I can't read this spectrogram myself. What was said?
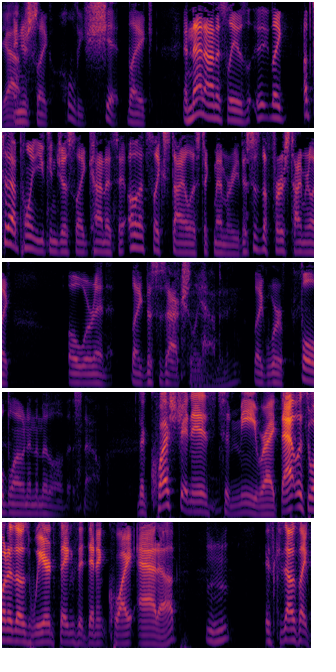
Yeah. and you're just like, holy shit, like, and that honestly is like up to that point you can just like kind of say, oh, that's like stylistic memory. This is the first time you're like, oh, we're in it. Like this is actually happening. Like we're full blown in the middle of this now. the question is to me, right? That was one of those weird things that didn't quite add up. Mm-hmm. Is because I was like,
